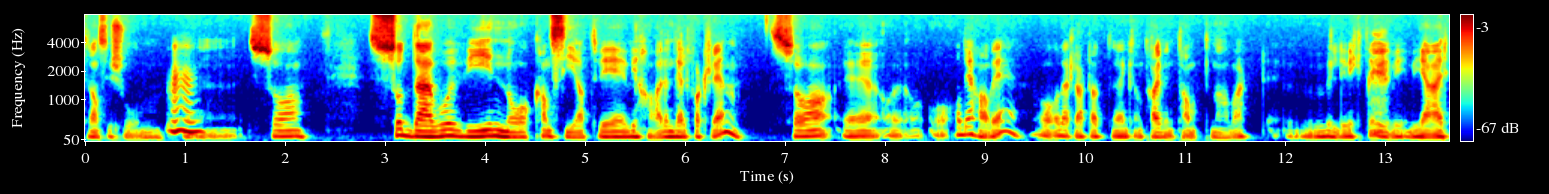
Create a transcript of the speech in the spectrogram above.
transisjonen. Mm. Så, så der hvor vi nå kan si at vi, vi har en del fortrinn, så, og, og, det har vi. Og det er klart at Hywind Tampen har vært veldig viktig. Vi, vi, vi, er,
